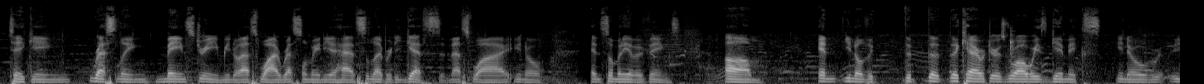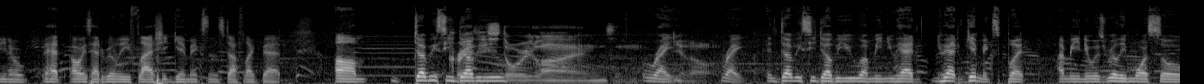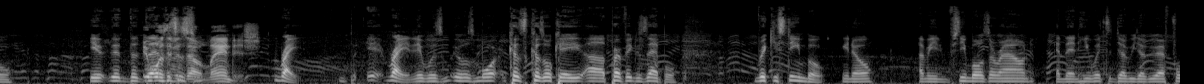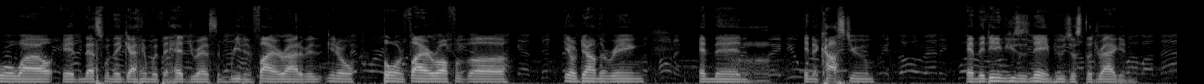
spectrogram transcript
taking wrestling mainstream. You know, that's why WrestleMania had celebrity guests, and that's why you know, and so many other things. Um, and you know the, the the the characters were always gimmicks. You know, you know had always had really flashy gimmicks and stuff like that. Um, WCW storylines Right. you know Right. In WCW, I mean, you had you had gimmicks, but I mean, it was really more so. It, the, the, it wasn't emphasis- as outlandish. Right. It, right. It was it was more because because okay, uh, perfect example, Ricky Steamboat. You know, I mean Steamboat's around, and then he went to WWF for a while, and that's when they got him with a headdress and breathing fire out of it. You know, blowing fire off of uh, you know, down the ring, and then in a costume, and they didn't even use his name. He was just the Dragon.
